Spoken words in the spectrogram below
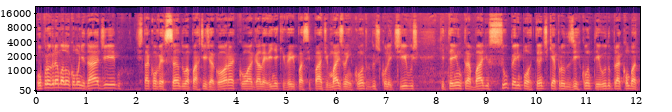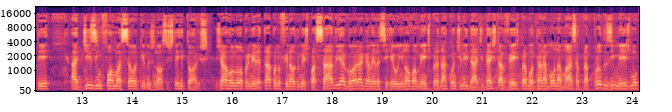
O programa Alô Comunidade está conversando a partir de agora com a galerinha que veio participar de mais um encontro dos coletivos que tem um trabalho super importante que é produzir conteúdo para combater a desinformação aqui nos nossos territórios. Já rolou a primeira etapa no final do mês passado e agora a galera se reúne novamente para dar continuidade, desta vez para botar a mão na massa para produzir mesmo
